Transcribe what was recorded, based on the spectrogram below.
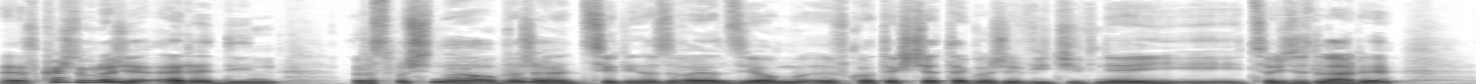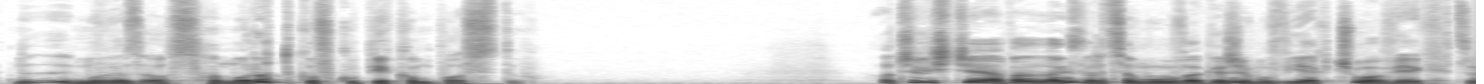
E, w każdym razie Eredin rozpoczyna obrażając Ciri, nazywając ją w kontekście tego, że widzi w niej coś z Lary, mówiąc o samorodku w kupie kompostu. Oczywiście Awallach zwraca mu uwagę, że mówi jak człowiek, co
